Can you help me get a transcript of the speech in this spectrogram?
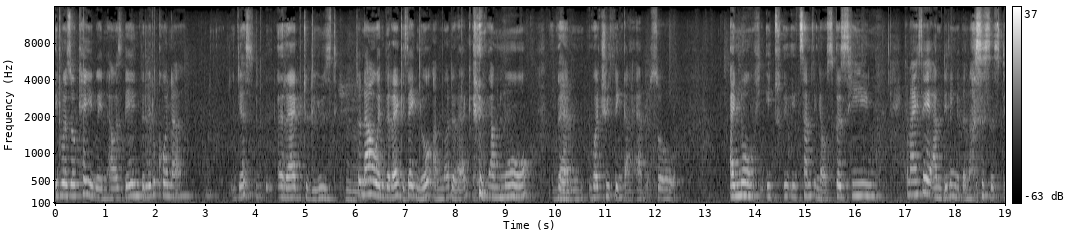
It was okay when I was there in the little corner, just a rag to be used. Mhm. So now when the rag is saying, no, I'm not a rag, I'm more than what you think I am. So I know it, it it's something else because he, can I say I'm dealing with a narcissist?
